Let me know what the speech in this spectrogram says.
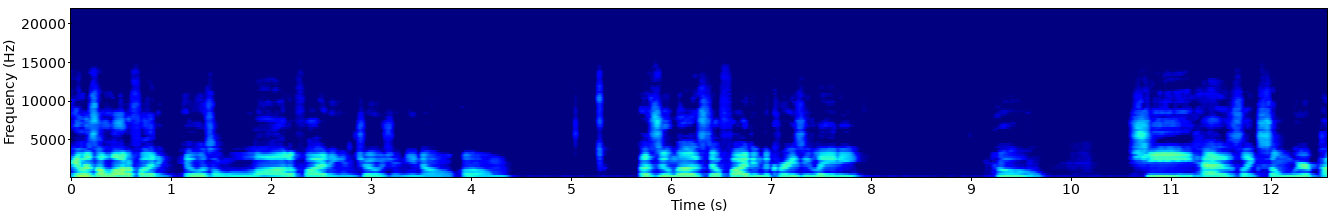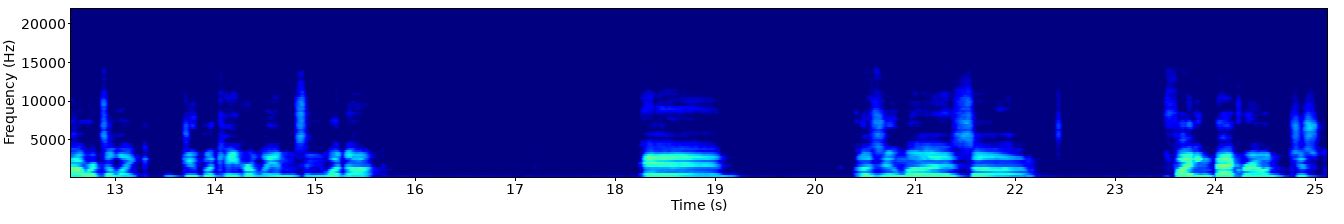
it was a lot of fighting. It was a lot of fighting in Chojin. You know, um, Azuma is still fighting the crazy lady, who she has like some weird power to like duplicate her limbs and whatnot and Azuma's uh, fighting background just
